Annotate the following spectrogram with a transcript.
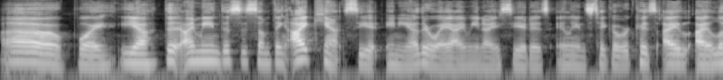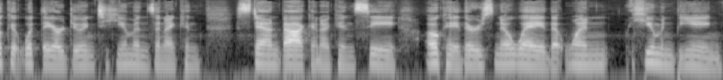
Oh boy, yeah. The, I mean, this is something I can't see it any other way. I mean, I see it as aliens take over because I I look at what they are doing to humans, and I can stand back and I can see, okay, there's no way that one human being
